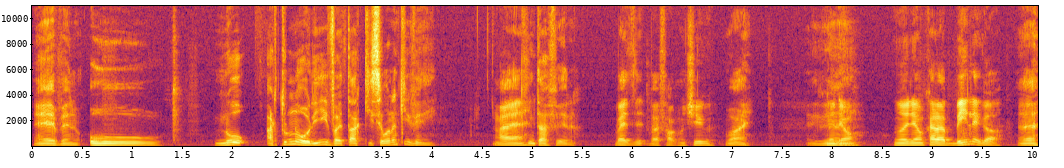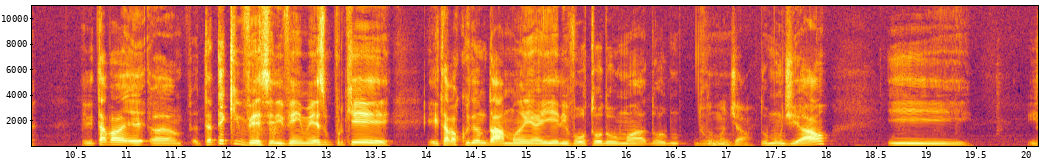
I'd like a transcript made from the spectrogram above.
É, velho. O no, Arthur Nori vai estar aqui semana que vem, Ah, é? quinta-feira. Vai, vai falar contigo? Vai. Ele Noriel, aí. o Noriel é um cara bem legal. É. Ele tava. é, ah, até tem que ver se ele vem mesmo, porque ele tava cuidando da mãe aí, ele voltou do, uma- do, do, Do Mundial. do Mundial. E. e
